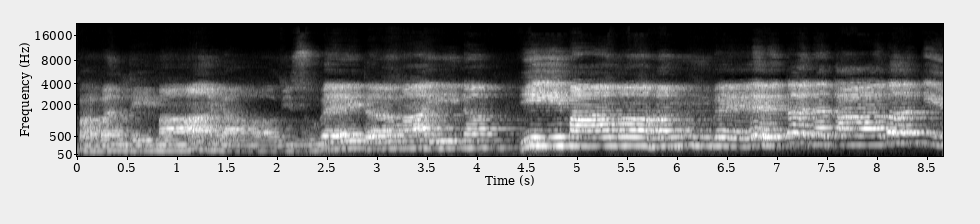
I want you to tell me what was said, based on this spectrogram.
ભવંતિ માયા વિસુવેદ માઈન ઈમામહં વેદન તાવકી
